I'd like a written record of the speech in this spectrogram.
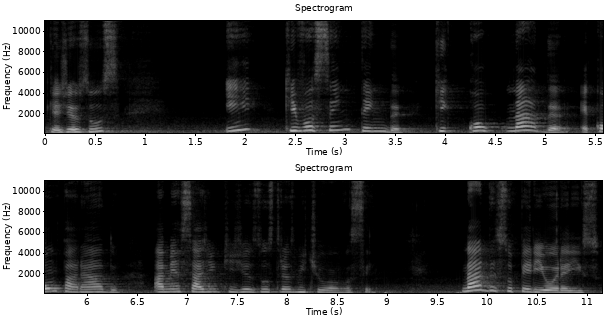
que é Jesus, e que você entenda que nada é comparado à mensagem que Jesus transmitiu a você. Nada é superior a isso.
